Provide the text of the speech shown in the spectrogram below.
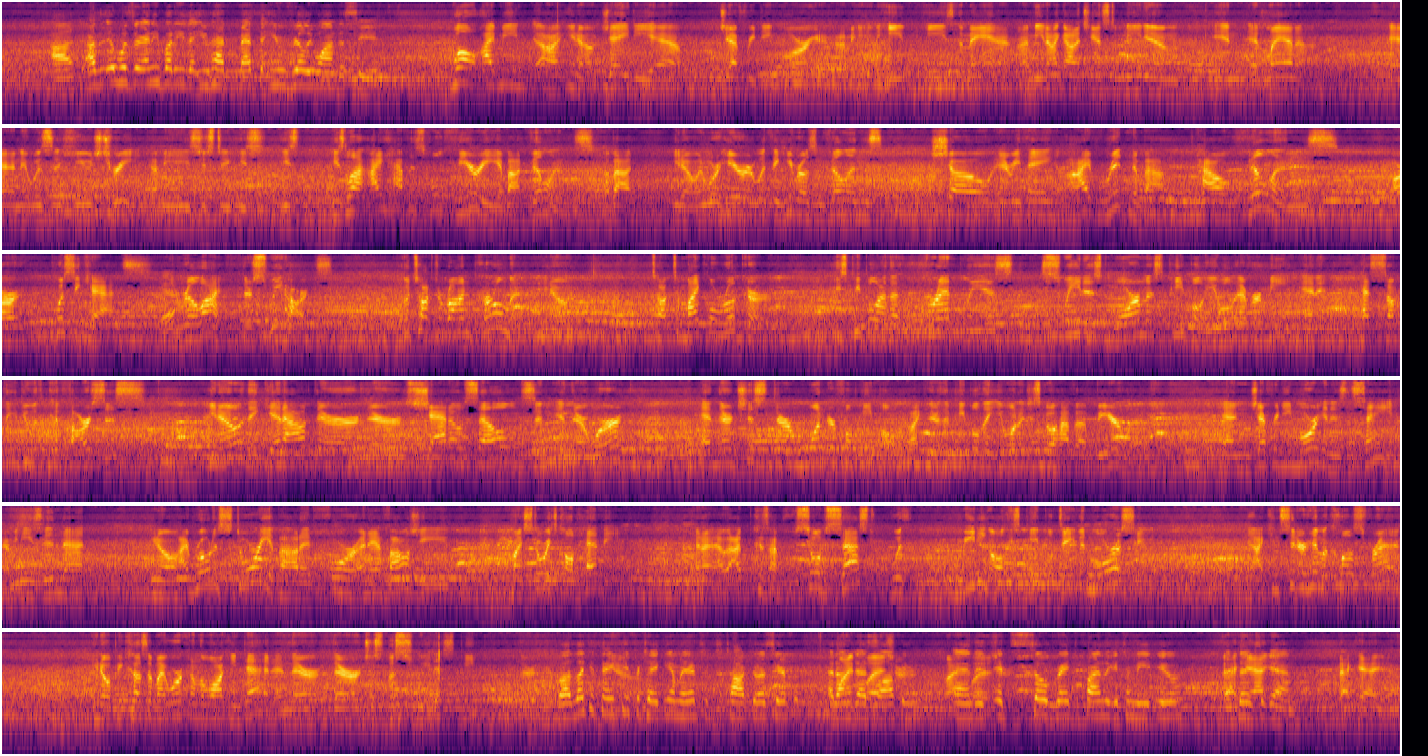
Uh, was there anybody that you hadn't met that you really wanted to see? Well, I mean, uh, you know, JDM, Jeffrey Dean Morgan. I mean, he he's the man. I mean, I got a chance to meet him in Atlanta, and it was a huge treat. I mean, he's just he's he's he's like I have this whole theory about villains, about you know, and we're here with the heroes and villains show and everything. I've written about it, how villains are pussycats Yeah. in real life. They're sweethearts. Go talk to Ron Perlman, you know, talk to Michael Rooker. These people are the friendliest, sweetest, warmest people you will ever meet, and it has something to do with catharsis. You know, they get out their their shadow selves in, in their work, and they're just they're wonderful people. Like they're the people that you want to just go have a beer with. And Jeffrey Dean Morgan is the same. I mean, he's in that you know, I wrote a story about it for an anthology. My story's called Heavy. And I, because I'm so obsessed with meeting all these people. David Morrissey, I consider him a close friend. You know, because of my work on The Walking Dead, and they're they're just the sweetest people. They're, Well, I'd like to thank Yeah. you for taking a minute to, to talk to us here at Undead pleasure. Walking. And it, it's so great to finally get to meet you. back and thanks at you. again. Back at you.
